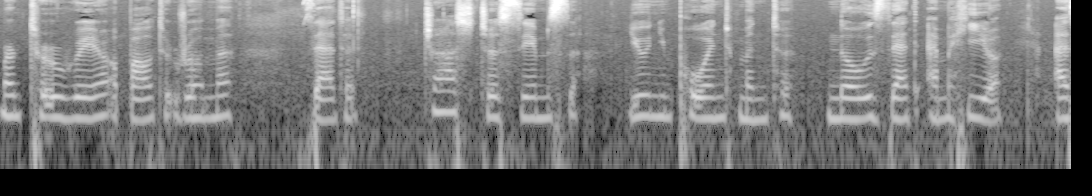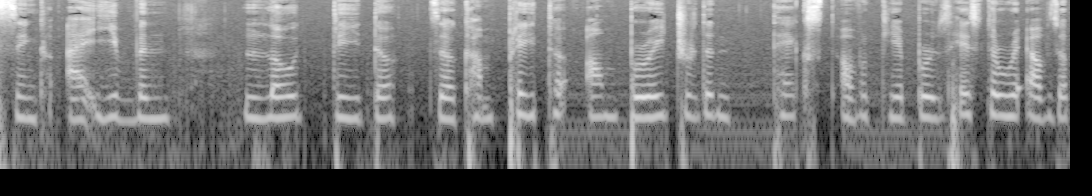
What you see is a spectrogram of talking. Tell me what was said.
material about Rome that just seems unipointment knows that I'm here. I think I even loaded the complete unabridged text of Gibbon's History of the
